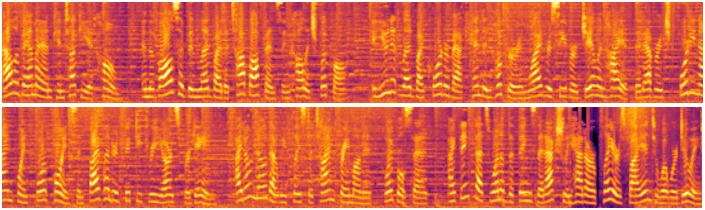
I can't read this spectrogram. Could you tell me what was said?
Alabama and Kentucky at home, and the Vols have been led by the top offense in college football, a unit led by quarterback Hendon Hooker and wide receiver Jalin Hyatt that averaged 49.4 points and 553 yards per game. I don't know that we placed a time frame on it, Heupel said. I think that's one of the things that actually had our players buy into what we're doing.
